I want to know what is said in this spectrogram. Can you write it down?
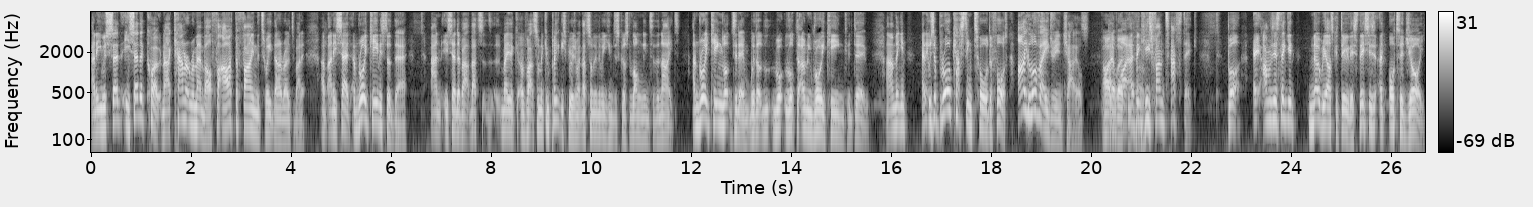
and he was said he said a quote, and I cannot remember. I'll, I'll have to find the tweet that I wrote about it, um, and he said, and Roy Keane stood there. And he said about that's made about something completely spurious. That's something that we can discuss long into the night. And Roy Keane looked at him with a look that only Roy Keane could do. And I'm thinking, and it was a broadcasting tour de force. I love Adrian Chiles. I love I, Adrian I think Chiles. he's fantastic. But I- I'm just thinking, nobody else could do this. This is an utter joy.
